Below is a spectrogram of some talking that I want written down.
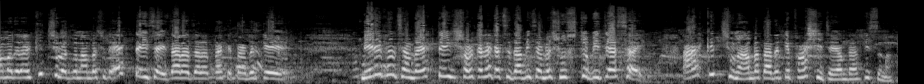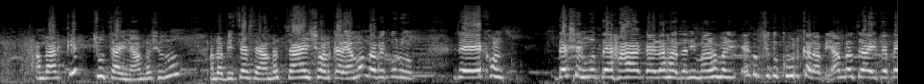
আমাদের আর কিচ্ছু লাগবে না আমরা শুধু একটাই চাই তারা যারা তাকে তাদেরকে মেরে ফেলছে আমরা, একটাই সরকারের কাছে দাবি আমরা সুষ্ঠু বিচার চাই। আর কিচ্ছু না, আমরা তাদেরকে ফাঁসি চাই, আমরা আর কিছু না। আমরা আর কিচ্ছু চাই না, আমরা শুধু আমরা বিচার চাই, আমরা চাই সরকার এমনভাবে করুক যে এখন দেশের মধ্যে হাহাকার, রাহাজানি, মারামারি এখন শুধু খুন খারাপই। আমরা চাই যাতে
